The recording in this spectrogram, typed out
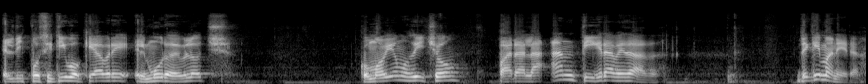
el dispositivo que abre el muro de Bloch? Como habíamos dicho, para la antigravedad. ¿De qué manera?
